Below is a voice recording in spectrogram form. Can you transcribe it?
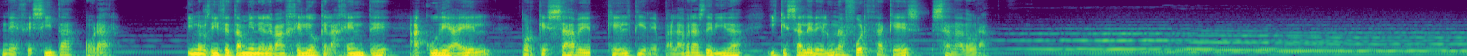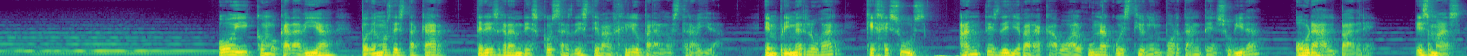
necesita orar. Y nos dice también el Evangelio que la gente acude a Él porque sabe que Él tiene palabras de vida y que sale de Él una fuerza que es sanadora. Hoy, como cada día, podemos destacar tres grandes cosas de este Evangelio para nuestra vida. En primer lugar, que Jesús antes de llevar a cabo alguna cuestión importante en su vida, ora al Padre. Es más,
